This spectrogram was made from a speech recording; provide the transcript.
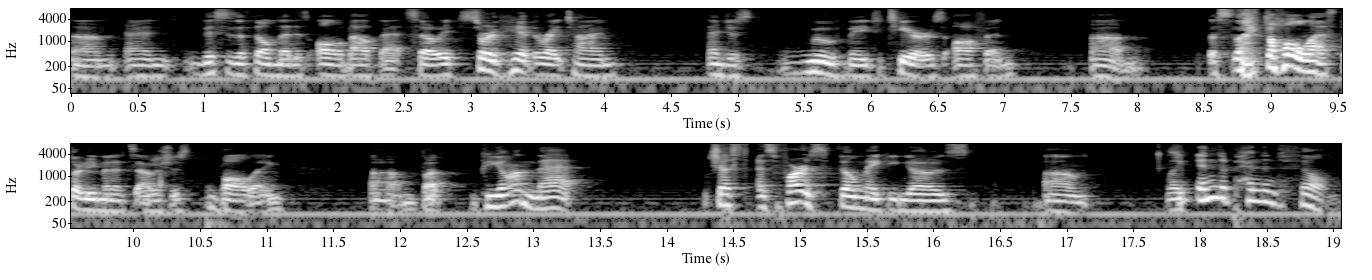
um, and this is a film that is all about that. So it sort of hit at the right time, and just moved me to tears often. Um, like the whole last thirty minutes, I was just bawling. Um, but beyond that, just as far as filmmaking goes, um, Like independent film.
